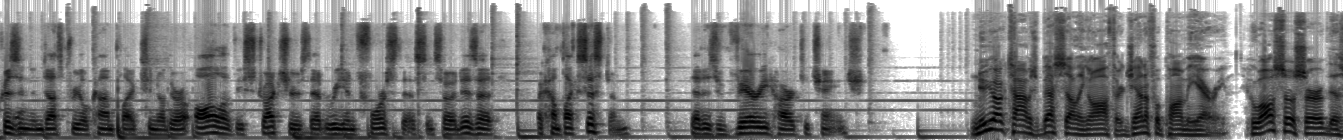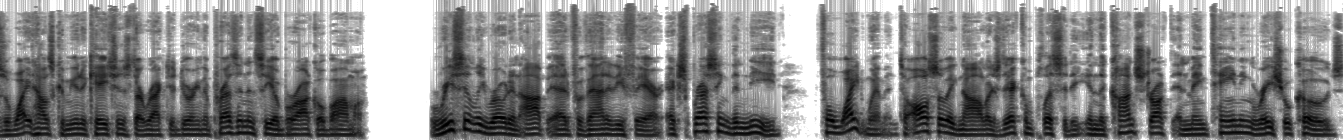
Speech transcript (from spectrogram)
prison industrial complex. You know, there are all of these structures that reinforce this. And so it is a, a complex system that is very hard to change. New York Times bestselling author Jennifer Palmieri, who also served as the White House communications director during the presidency of Barack Obama, recently wrote an op ed for Vanity Fair expressing the need for white women to also acknowledge their complicity in the construct and maintaining racial codes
